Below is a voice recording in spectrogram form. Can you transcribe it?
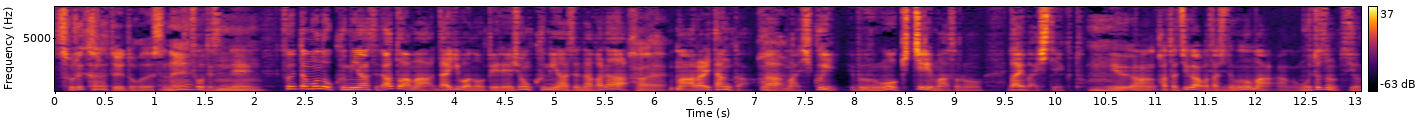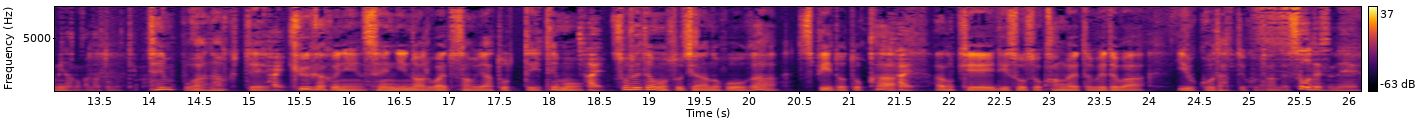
それからというところですね。そうですね。うん、そういったものを組み合わせて、あとはまあ大規模なオペレーションを組み合わせながら、はい、まあ粗利単価がまあ低い部分をきっちりまあその売買していくという形が私どものまああのもう一つの強みなのかなと思っています。店舗がなくて、900人、1000人のアルバイトさんを雇っていても、はい、それでもそちらの方がスピードとか、はい、あの経営リソースを考えた上では、有効だっていうことなんですか？そうですね。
